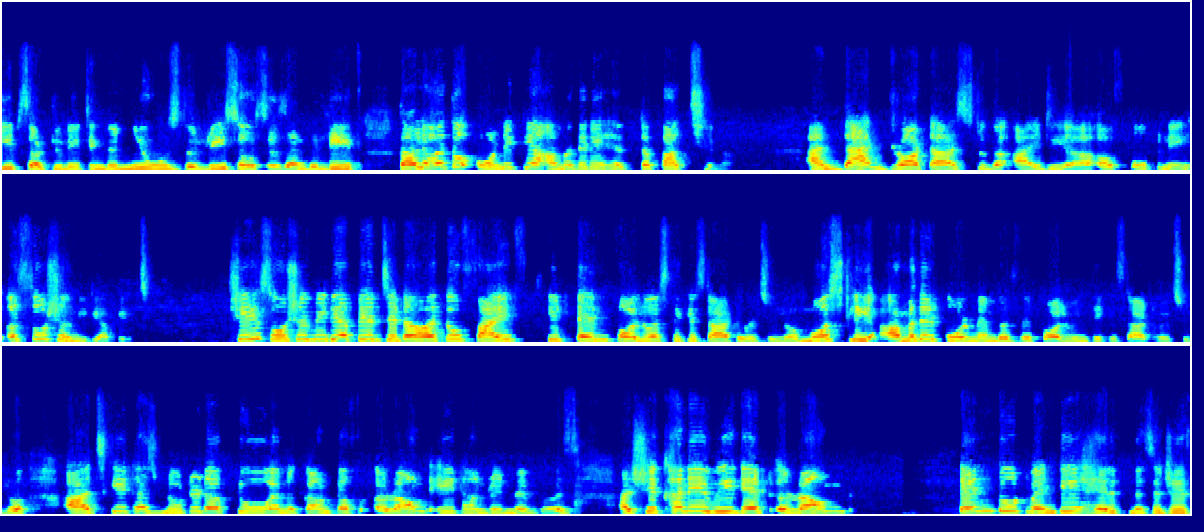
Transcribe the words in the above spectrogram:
keep circulating the news, the resources and the leads, তাহলে হয়তো অনেকে আমাদের এই হেল্পটা পাচ্ছে না and that brought us to the idea of opening a social media page সেই সোশ্যাল মিডিয়া পেজ যেটা হয়তো ফাইভ কি টেন ফলোয়ার্স থেকে স্টার্ট হয়েছিল মোস্টলি আমাদের কোর মেম্বারসদের ফলোইং থেকে স্টার্ট হয়েছিল। আজকে it has bloated up to an account of around eight hundred members আর সেখানে we get around 10 to 20 help messages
